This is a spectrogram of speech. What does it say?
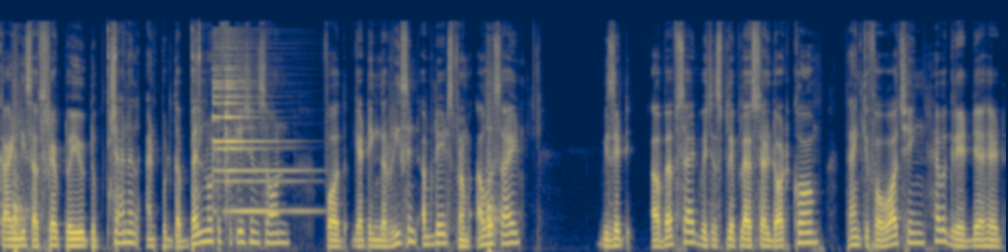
Kindly subscribe to our YouTube channel and put the bell notifications on for getting the recent updates from our side. Visit our website which is fliplifestyle.com. Thank you for watching. Have a great day ahead.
